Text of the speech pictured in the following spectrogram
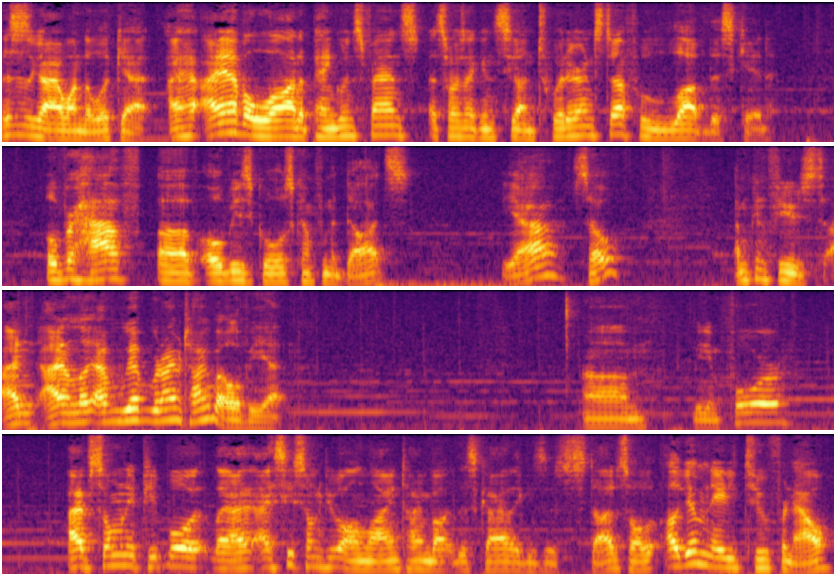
This is a guy I wanted to look at. I, I have a lot of Penguins fans, as far as I can see on Twitter and stuff, who love this kid. Over half of Ovi's goals come from the dots. Yeah, so I'm confused. I, I don't look. I, we have, we're not even talking about Ovi yet. Um, medium four. I have so many people. Like I, I, see so many people online talking about this guy like he's a stud. So I'll, I'll give him an 82 for now,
